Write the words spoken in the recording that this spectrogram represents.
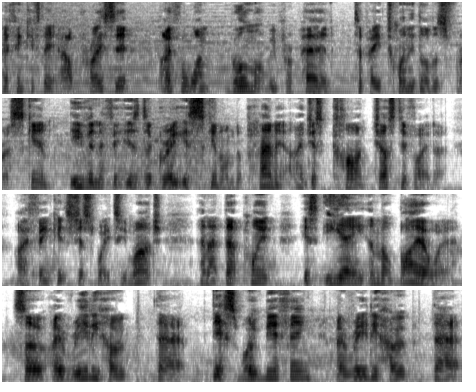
I think if they outprice it, I for one will not be prepared to pay $20 for a skin. Even if it is the greatest skin on the planet, I just can't justify that. I think it's just way too much, and at that point, it's EA and not BioWare. So I really hope that this won't be a thing. I really hope that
